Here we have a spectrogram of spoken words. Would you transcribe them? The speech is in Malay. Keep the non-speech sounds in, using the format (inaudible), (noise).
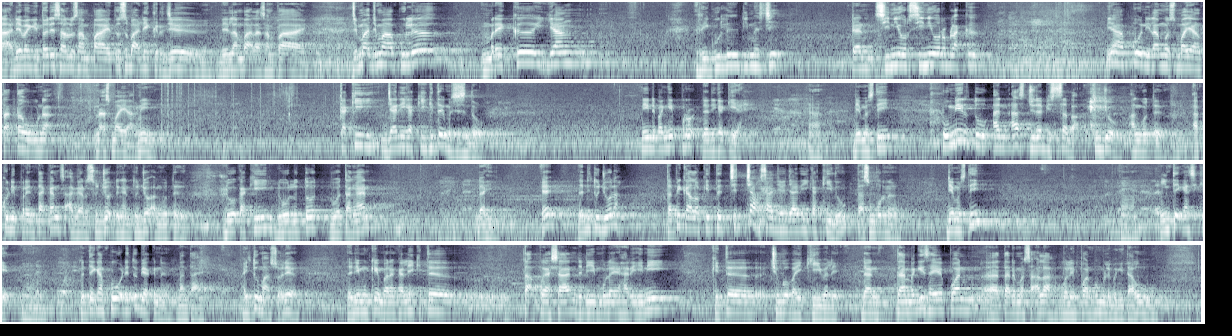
Tak, dia bagi tahu dia selalu sampai. Itu sebab dia kerja. Dia lambatlah sampai. Jemaah-jemaah pula mereka yang regular di masjid dan senior-senior belaka. Ni apa ni lama sembahyang tak tahu nak nak sembahyang ni. Kaki jari kaki kita mesti sentuh. Ni dia panggil perut jari kaki eh. Ha. Dia mesti Umir tu an asjuda bis saba tujuh anggota. Aku diperintahkan agar sujud dengan tujuh anggota. Dua kaki, dua lutut, dua tangan, dahi. Eh, jadi tujuh lah. Tapi kalau kita cecah saja jari kaki tu tak sempurna. Dia mesti ha, lentikkan sikit. Ha. Lentikkan puuk dia tu biar kena lantai. Itu maksud dia. Jadi mungkin barangkali kita tak perasan jadi mulai hari ini kita cuba baiki balik. Dan dan bagi saya puan uh, tak ada masalah. Boleh puan pun boleh bagi tahu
